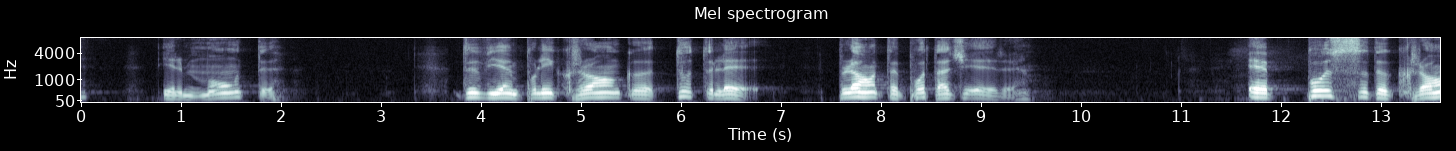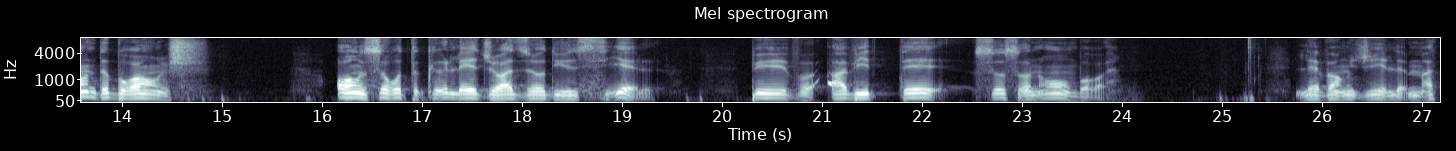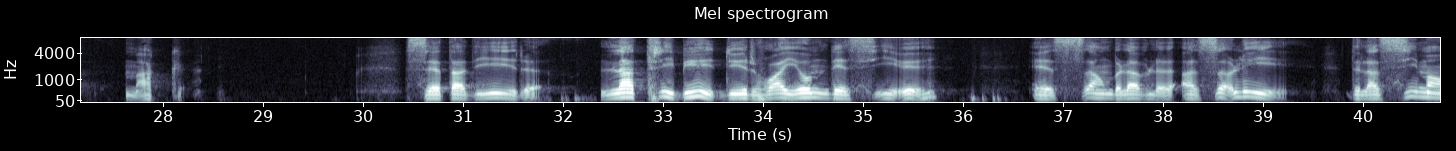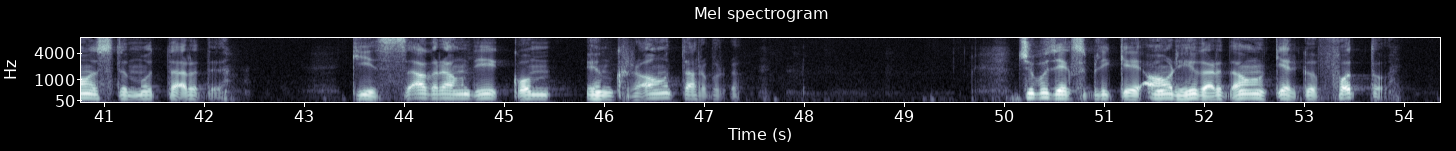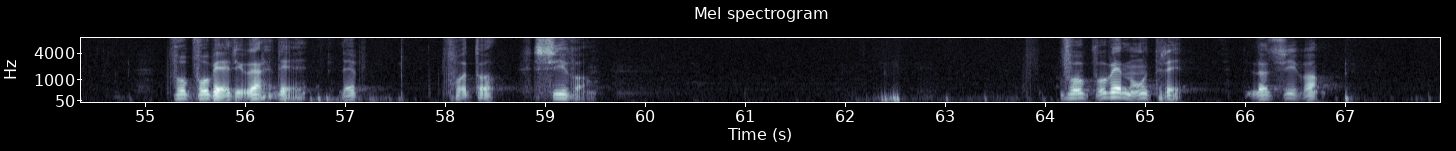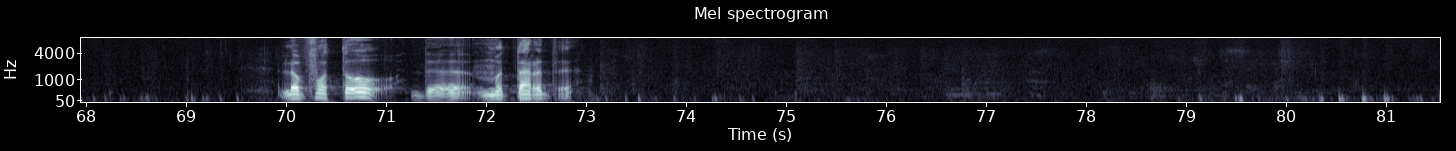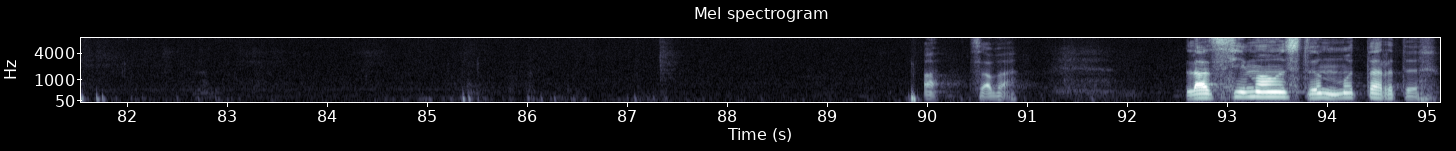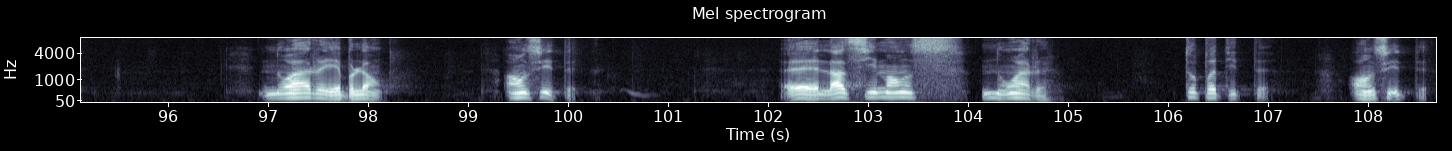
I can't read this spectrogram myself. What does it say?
il monte, devient plus grand que toutes les plantes potagères et pousse de grandes branches en sorte que les oiseaux du ciel peuvent habiter sous son ombre. L'évangile Marc c'est-à-dire l'attribut du royaume des cieux, est semblable à celui de la semence de moutarde qui s'agrandit comme un grand arbre. Je vous expliquer en regardant quelques photos. Vous pouvez regarder les photos suivantes. Vous pouvez montrer le suivant. La photo de moutarde. La semence de moutarde, noir et blanc. Ensuite, la semence noire, tout petite. Ensuite,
